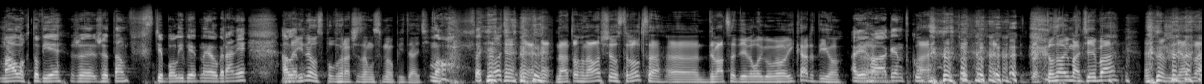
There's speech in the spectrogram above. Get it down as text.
málo kto vie, že, že tam ste boli v jednej obrane. Ale, ale iného spoluhráča sa musíme opýtať. No, tak poď. Na toho najlepšieho strelca, 29-legového Icardiho. A jeho agentku. to zaujíma teba. mňa, za,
